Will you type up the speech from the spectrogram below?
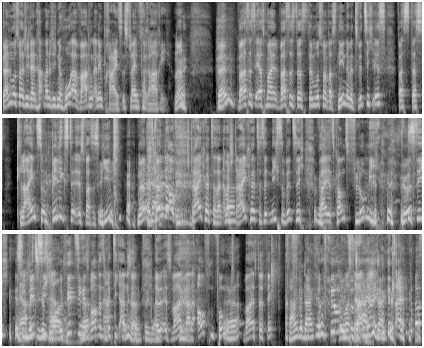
Dann muss man natürlich, dann hat man natürlich eine hohe Erwartung an den Preis. Ist vielleicht ein Ferrari. Ne? Dann, was ist erstmal, was ist das, dann muss man was nehmen, damit es witzig ist, was das kleinste und billigste ist, was es gibt. ne? Das könnte auch Streichhölzer sein, aber Streichhölzer sind nicht so witzig, weil jetzt kommt's Flummi. Hört sich, ist Ja. ein Witziges witzig, Wort. ein witziges Ja. Wort, was sich witzig anhört. stimmt, ich. Also es war gerade auf dem Punkt, Ja. war es perfekt. Danke, danke. Flummi Thomas, zu sagen, danke, ja, danke. ist einfach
